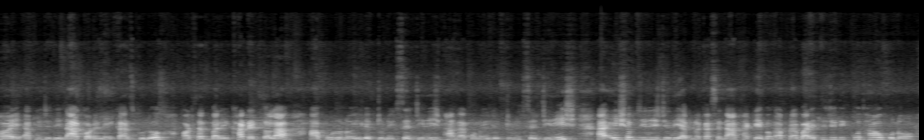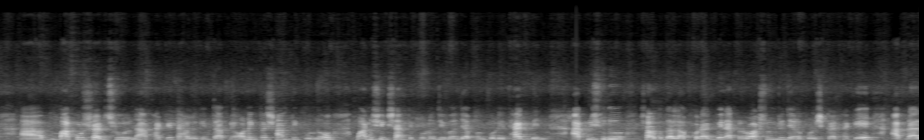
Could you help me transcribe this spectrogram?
হয়, আপনি যদি না করেন এই কাজগুলো, অর্থাৎ বাড়ির খাটের তলা পুরনো ইলেকট্রনিক্সের জিনিস, ভাঙা কোনো ইলেকট্রনিক্সের জিনিস এইসব জিনিস যদি আপনার কাছে না থাকে এবং আপনার বাড়িতে যদি কোথাও কোনো মাকড়সার ঝুল না থাকে, তাহলে কিন্তু আপনি অনেকটা শান্তিপূর্ণ, মানসিক শান্তিপূর্ণ জীবনযাপন করে থাকবেন। আপনি শুধু সর্বদা লক্ষ্য রাখবেন, আপনার ওয়াশরুমটি যেন পরিষ্কার থাকে, আপনার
